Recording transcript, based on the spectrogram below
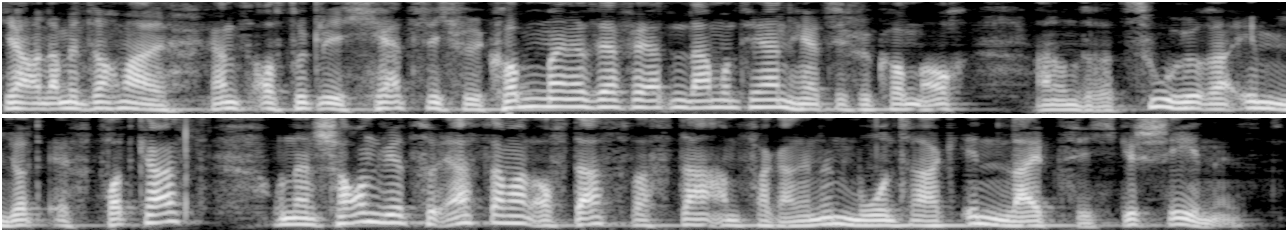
Ja, und damit nochmal ganz ausdrücklich herzlich willkommen, meine sehr verehrten Damen und Herren. Herzlich willkommen auch an unsere Zuhörer im JF Podcast. Und dann schauen wir zuerst einmal auf das, was da am vergangenen Montag in Leipzig geschehen ist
